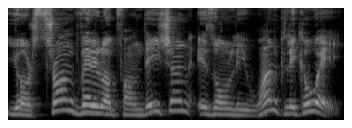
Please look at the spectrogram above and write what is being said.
Your strong Verilog foundation is only one click away.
